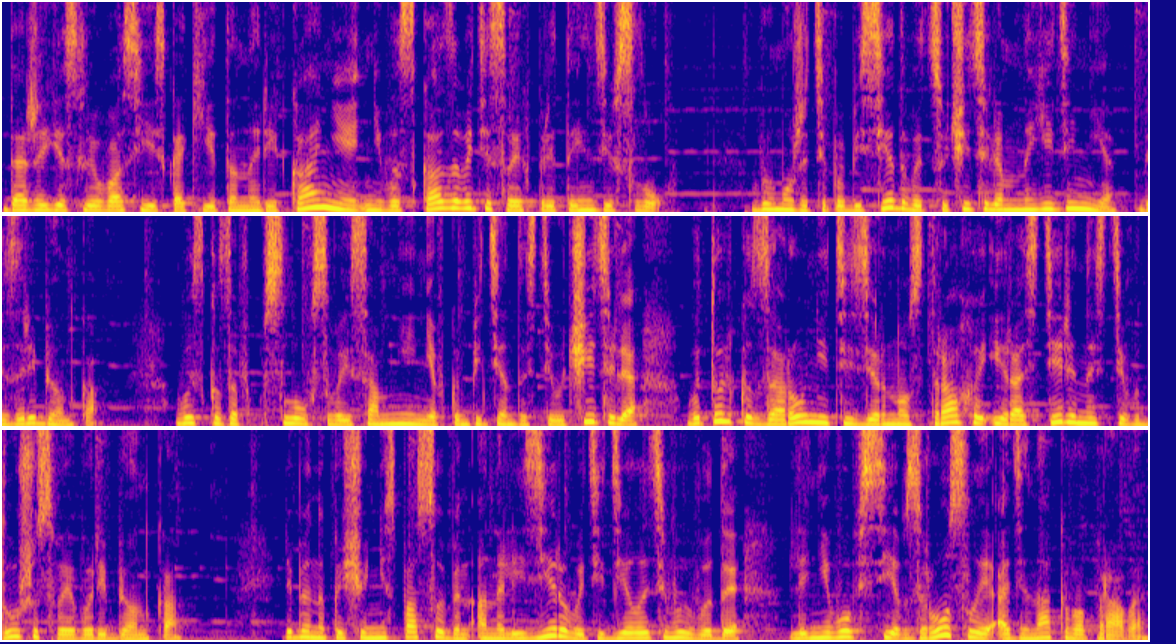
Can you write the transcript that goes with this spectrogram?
Даже если у вас есть какие-то нарекания, не высказывайте своих претензий вслух. Вы можете побеседовать с учителем наедине, без ребенка. Высказав вслух свои сомнения в компетентности учителя, вы только зароните зерно страха и растерянности в душу своего ребенка. Ребенок еще не способен анализировать и делать выводы. Для него все взрослые одинаково правы.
